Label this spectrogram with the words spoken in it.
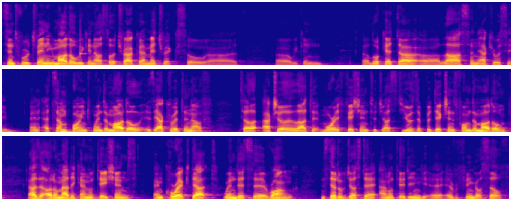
since we're training a model, we can also track uh, metrics. So uh, uh, we can look at loss and accuracy. And at some point, when the model is accurate enough, it's actually a lot more efficient to just use the predictions from the model as automatic annotations and correct that when that's wrong, instead of just annotating everything ourselves.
